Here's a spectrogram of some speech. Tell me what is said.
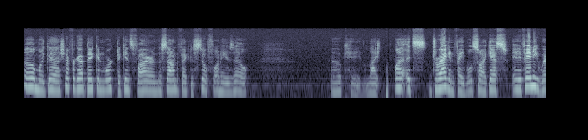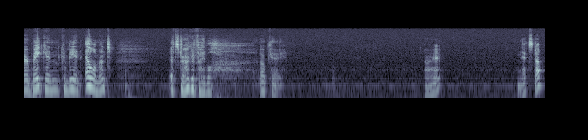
Oh my gosh, I forgot bacon worked against fire and the sound effect is still funny as hell. Okay, light. Well, it's Dragon Fable, so I guess if anywhere bacon can be an element, it's Dragon Fable. Okay. Alright. Next up.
